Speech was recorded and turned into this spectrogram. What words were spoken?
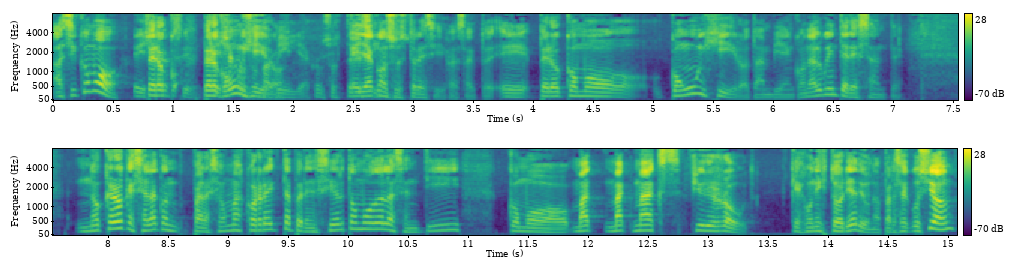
Así como, pero, pero con un giro. ella con sus tres hijos, exacto. Eh, pero como con un giro también, con algo interesante. No creo que sea la comparación más correcta, pero en cierto modo la sentí como Mad Max Fury Road que es una historia de una persecución,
